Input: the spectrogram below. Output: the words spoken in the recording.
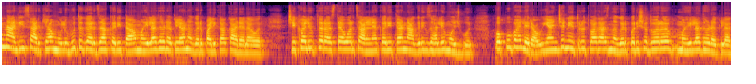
नाली सारख्या मूलभूत गरजाकरिता महिला धडकल्या नगरपालिका कार्यालयावर. चिखलयुक्त रस्त्यावर चालण्याकरिता नागरिक झाले मजबूर. पप्पू भालेराव यांच्या नेतृत्वात आज नगर परिषदवर महिला धडकल्यात.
